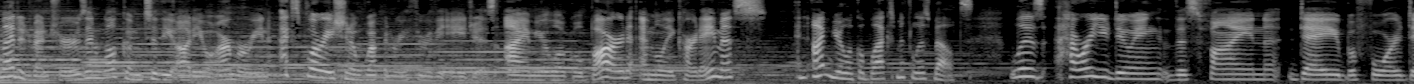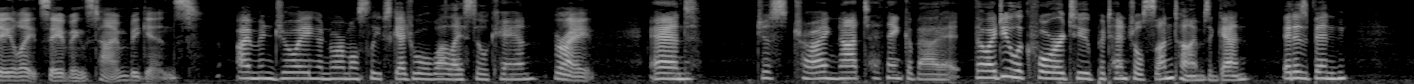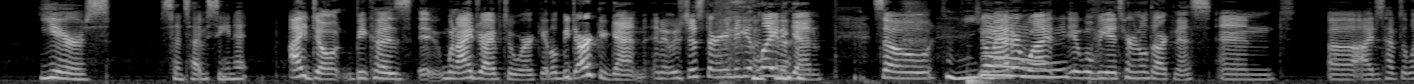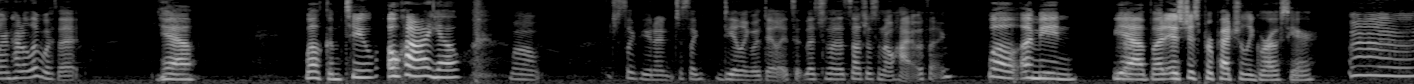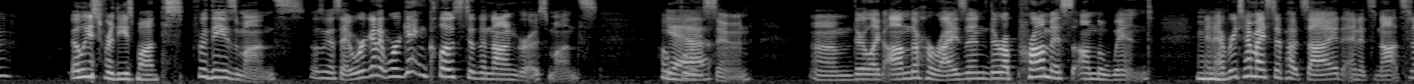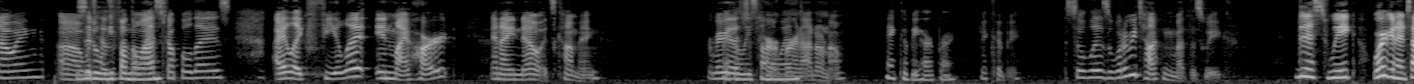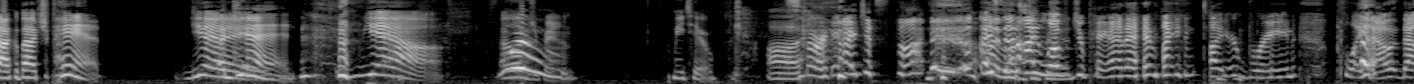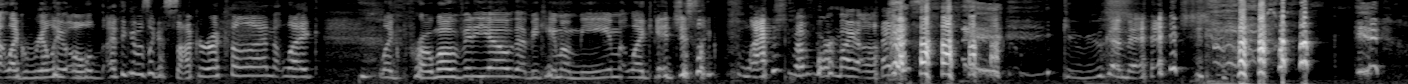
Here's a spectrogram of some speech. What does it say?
Well adventurers, and welcome to the Audio Armory, an exploration of weaponry through the ages. I am your local bard, Emily Cardamus. And I'm your local blacksmith, Liz Belts. Liz, how are you doing this fine day before daylight savings time begins? I'm enjoying a normal sleep schedule while I still can, Right. and just trying not to think about it. Though I do look forward to potential sun times again. It has been years since I've seen it. I don't because it, when I drive to work, it'll be dark again, and it was just starting to get light again. So no matter what, it will be eternal darkness, and uh, I just have to learn how to live with it. Yeah. Welcome to Ohio. Well, just like the United, just like dealing with daylight. That's that's not just an Ohio thing. Well, I mean, yeah, but it's just perpetually gross here. At least for these months. for these months, I was gonna say we're gonna we're getting close to the non-gross months. Hopefully Yeah. soon. Um, they're like on the horizon. They're a promise on the wind. And every time I step outside and it's not snowing, uh, Mm-hmm. Is it a leaf on the the last couple of days, I like feel it in my heart, and I know it's coming. Or maybe Like that's just heartburn. I don't know. It could be heartburn. It could be. So, Liz, what are we talking about this week? This week, we're going to talk about Japan. Yay! Again. Yeah! I love Japan. Me too. Uh, Sorry, I just thought I, said love I love Japan, and my entire brain played out that like really old. I think it was like a Sakura Con like like promo video that became a meme. Like it just like flashed before my eyes. Gilgamesh.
